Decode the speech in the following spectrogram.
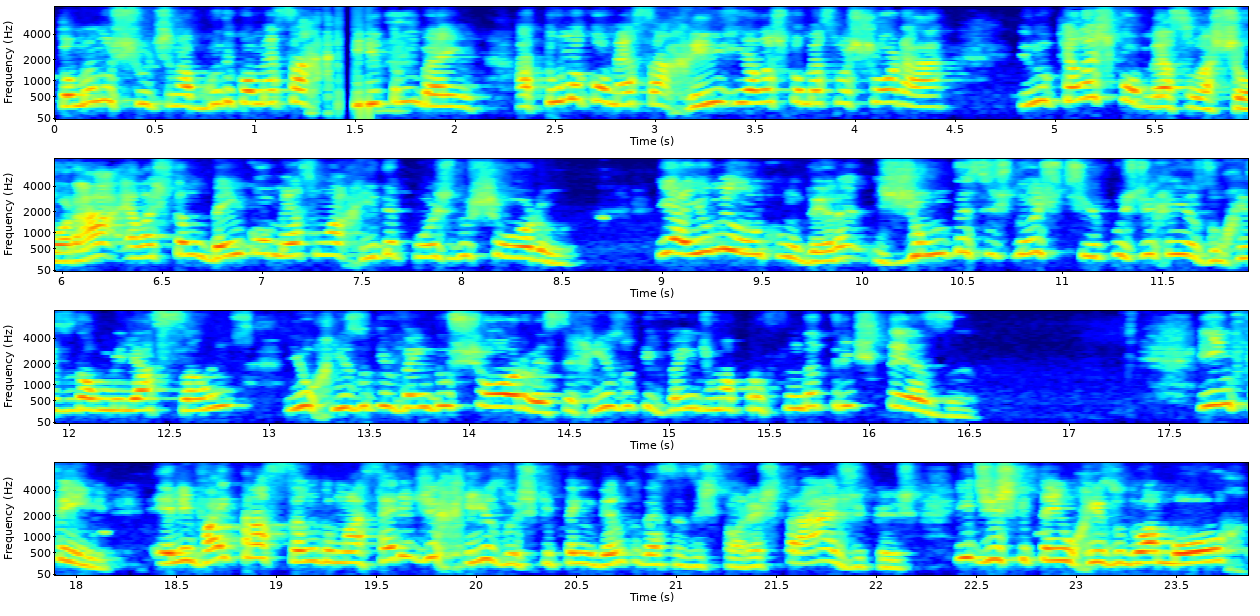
Tomando chute na bunda e começa a rir também. A turma começa a rir e elas começam a chorar. E no que elas começam a chorar, elas também começam a rir depois do choro. E aí o Milan Kundera junta esses dois tipos de riso, o riso da humilhação e o riso que vem do choro, esse riso que vem de uma profunda tristeza. Enfim, ele vai traçando uma série de risos que tem dentro dessas histórias trágicas e diz que tem o riso do amor,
